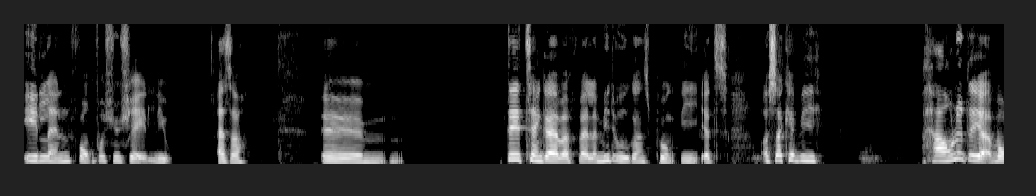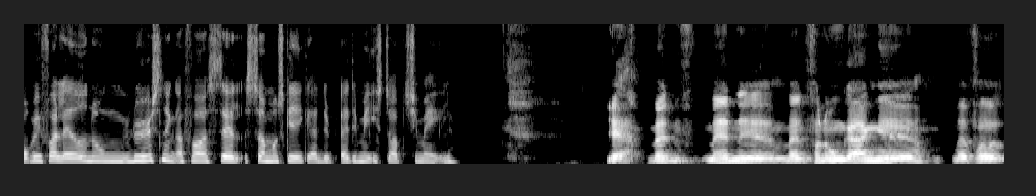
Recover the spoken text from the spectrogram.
et eller andet form for socialt liv. Altså, øhm, det tænker jeg i hvert fald er mit udgangspunkt i. At, og så kan vi havne der, hvor vi får lavet nogle løsninger for os selv, som måske ikke er det, er det mest optimale. Ja, man, man, øh, man får nogle gange, øh, man får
